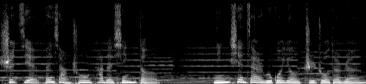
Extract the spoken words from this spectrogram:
师姐分享出她的心得：您现在如果有执着的人，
